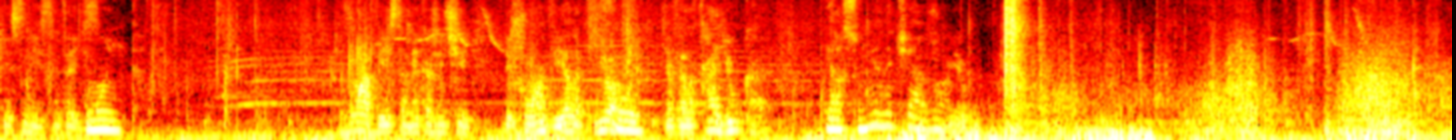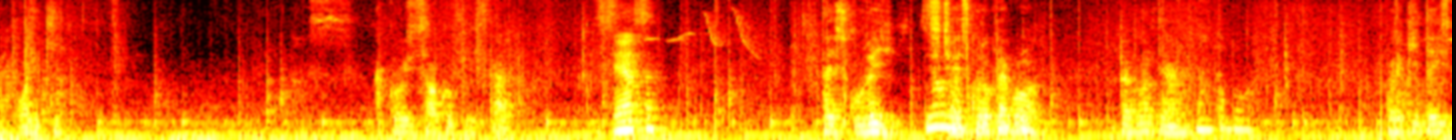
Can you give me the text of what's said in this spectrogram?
Aqui é sinistra, hein, Thaís? Muito. Teve uma vez também que a gente deixou uma vela aqui, ó. Foi. Que a vela caiu, cara. E ela sumiu, né, Thiago? Sumiu. Cara, olha aqui. Nossa. A cruz de sal que eu fiz, cara. Licença. Tá escuro aí? Se não, tiver não, escuro, tá eu pego, eu pego a lanterna. Não, tá boa. Olha aqui, Thaís,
